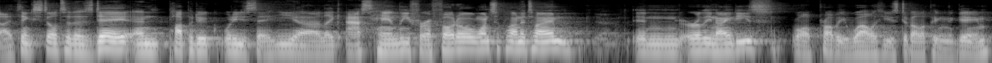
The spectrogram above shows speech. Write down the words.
I think, still to this day. And Popadiuk, what do you say? He uh, like asked Hanley for a photo once upon a time in early '90s. Well, probably while he's developing the game.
